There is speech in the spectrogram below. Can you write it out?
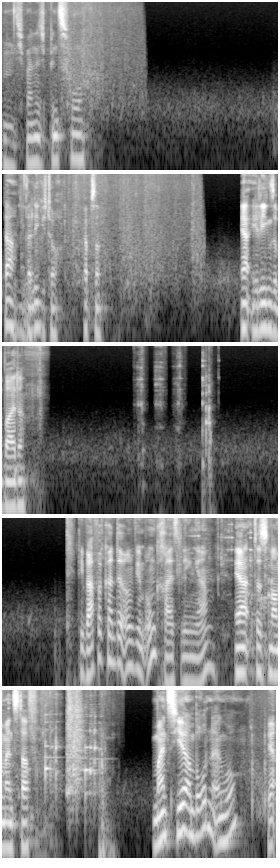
Hm, ich meine, ich bin zu... Da, da liege ich doch. Ich hab sie. Ja, hier liegen sie beide. Die Waffe könnte irgendwie im Umkreis liegen, ja? Ja, das war mein Stuff. Du meinst hier am Boden irgendwo? Ja.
